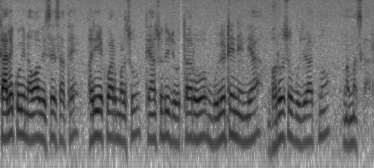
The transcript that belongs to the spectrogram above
કાલે કોઈ નવા વિષય સાથે ફરી એકવાર મળશું. ત્યાં સુધી જોતા રહો બુલેટિન ઇન્ડિયા ભરોસો ગુજરાતનો. નમસ્કાર.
